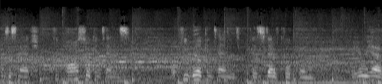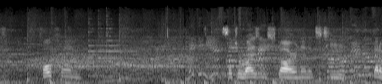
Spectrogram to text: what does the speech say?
wins this match, he also contends he will contend instead of Cole Quinn. But here we have Cole Quinn, such a rising star in NXT, got a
